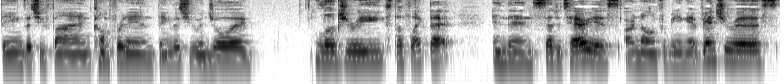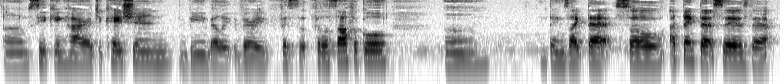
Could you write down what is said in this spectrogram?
things that you find comfort in, things that you enjoy, luxury, stuff like that. And then Sagittarius are known for being adventurous, um, seeking higher education, being very, very phys- philosophical, um, and things like that. So I think that says that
